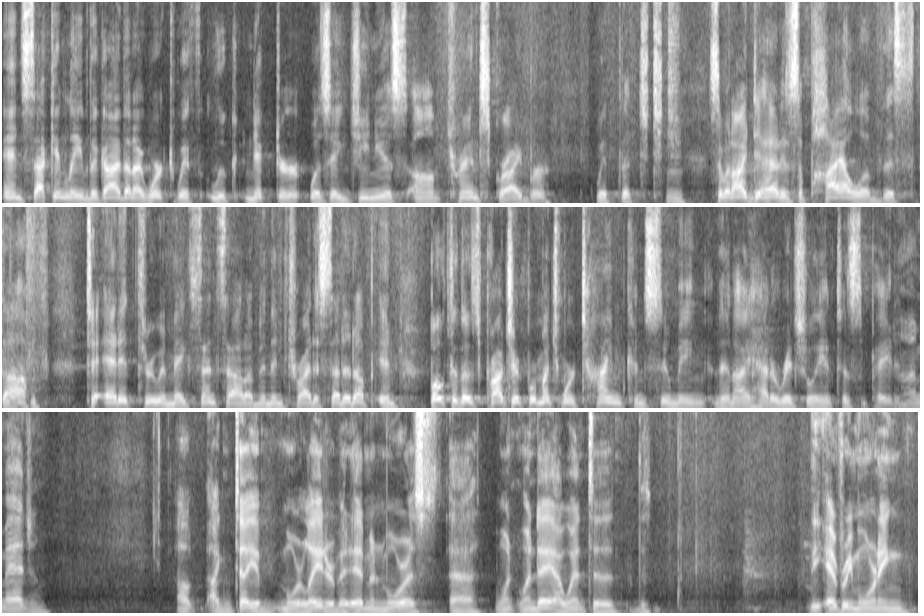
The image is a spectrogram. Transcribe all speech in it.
And secondly, the guy that I worked with, Luke Nichter, was a genius um, transcriber with the. t- So what I did is a pile of this stuff to edit through and make sense out of, and then try to set it up. And both of those projects were much more time consuming than I had originally anticipated. I imagine. I'll, I can tell you more later, but Edmund Morris, uh, one, one day I went to the, the every morning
